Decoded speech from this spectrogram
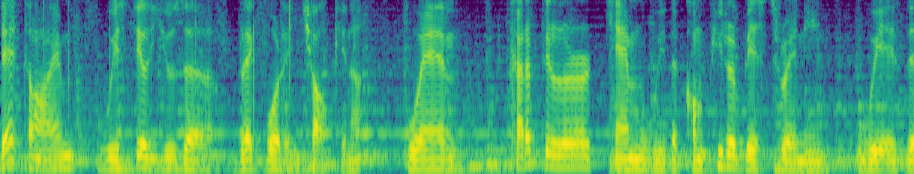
that time, we still use a blackboard and chalk, you know. When Caterpillar came with a computer-based training with the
